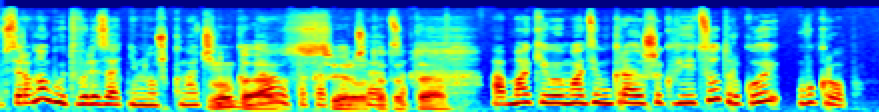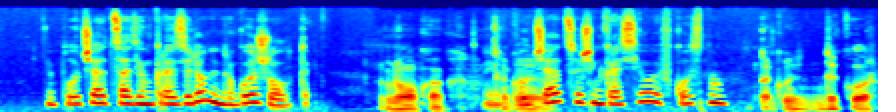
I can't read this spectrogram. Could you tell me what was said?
все равно будет вылезать немножко начинка, Ну да, да, вот такая сыр вот получается. этот, да. Обмакиваем один краешек в яйцо, другой в укроп. И получается один край зеленый, другой желтый. Ну как, И такой, получается очень красиво и вкусно. такой декор.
